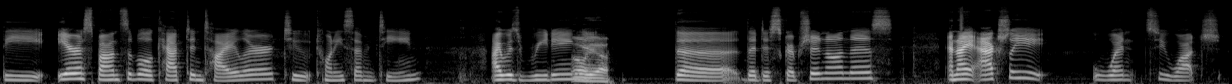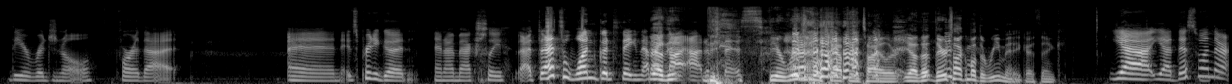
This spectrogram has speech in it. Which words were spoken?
the irresponsible Captain Tyler to 2017. I was reading Oh yeah. the the description on this, and I actually went to watch the original for that, and it's pretty good. And I'm actually that, that's one good thing that Yeah, I the- got out of the- this. The original Captain Tyler. Yeah, that, they're talking about the remake. I think. Yeah, yeah. This one they're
